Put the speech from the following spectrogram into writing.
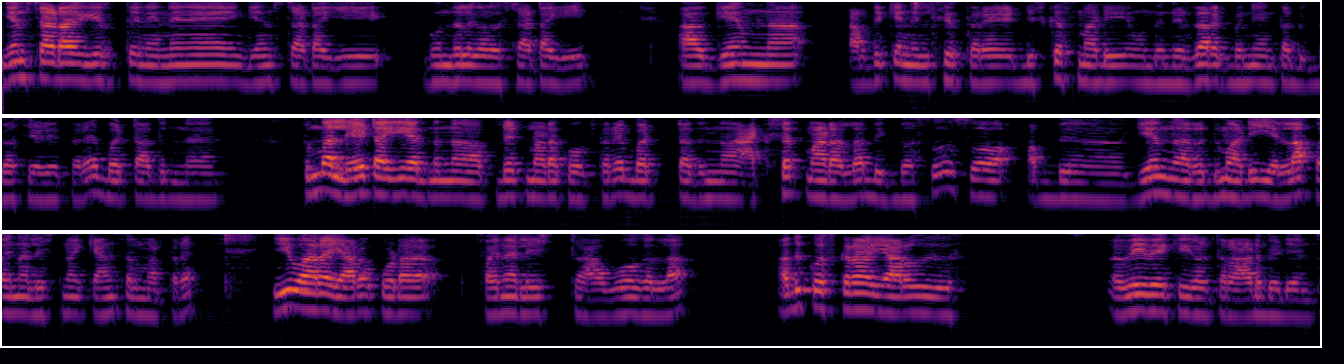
ಗೇಮ್ ಸ್ಟಾರ್ಟ್ ಆಗಿರುತ್ತೆ ನಿನ್ನೆ ಗೇಮ್ ಸ್ಟಾರ್ಟ್ ಆಗಿ, ಗೊಂದಲಗಳು ಸ್ಟಾರ್ಟ್ ಆಗಿ, ಆ ಗೇಮ್ನ ಅರ್ಧಕ್ಕೆ ನಿಲ್ಲಿಸಿರ್ತಾರೆ ಡಿಸ್ಕಸ್ ಮಾಡಿ, ಒಂದು ನಿರ್ಧಾರಕ್ಕೆ ಬನ್ನಿ ಅಂತ ಬಿಗ್ ಬಾಸ್ ಹೇಳಿರ್ತಾರೆ. ಬಟ್ ಅದನ್ನು ತುಂಬ ಲೇಟಾಗಿ ಅದನ್ನು ಅಪ್ಡೇಟ್ ಮಾಡೋಕ್ಕೆ ಹೋಗ್ತಾರೆ ಬಟ್ ಅದನ್ನು ಆಕ್ಸೆಪ್ಟ್ ಮಾಡಲ್ಲ ಬಿಗ್ ಬಾಸ್ಸು ಸೊ ಅಬ್ ಗೇಮ್ನ ರದ್ದು ಮಾಡಿ ಎಲ್ಲ ಫೈನಲಿಸ್ಟ್ನ ಕ್ಯಾನ್ಸಲ್ ಮಾಡ್ತಾರೆ. ಈ ವಾರ ಯಾರೂ ಕೂಡ ಫೈನಲಿಸ್ಟ್ ಹೋಗಲ್ಲ. ಅದಕ್ಕೋಸ್ಕರ ಯಾರು ಅವಿವೇಕಿಗಳ ಥರ ಆಡಬೇಡಿ ಅಂತ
